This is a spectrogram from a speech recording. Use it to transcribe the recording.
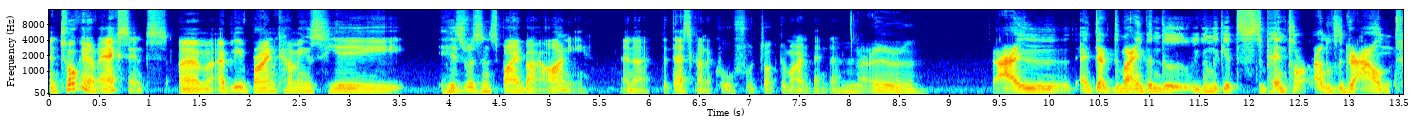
and talking of accents, um, I believe Brian Cummings he his was inspired by Arnie, and I but that's kind of cool for Doctor Mindbender. No. I, uh, Dr. Mindbender, we're gonna get Serpentor out of the ground.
